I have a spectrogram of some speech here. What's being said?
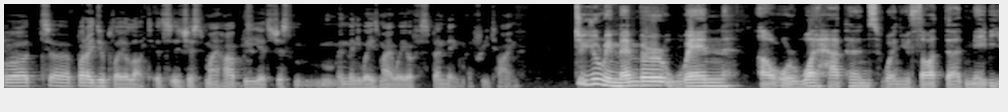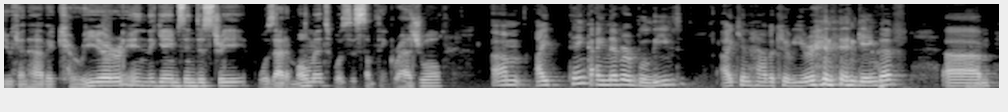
but uh, but I do play a lot. It's it's just my hobby. It's just in many ways my way of spending my free time. Do you remember when uh, or what happened when you thought that maybe you can have a career in the games industry? Was that a moment? Was this something gradual? Um, I think I never believed I can have a career in, in game dev. Um,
